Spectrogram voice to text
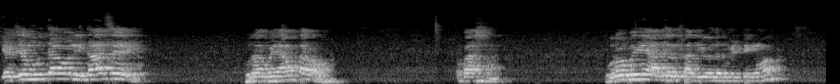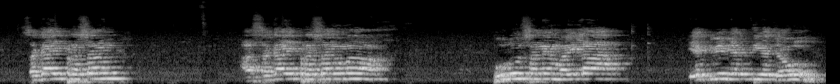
કે જે મુદ્દાઓ લીધા છે, ભૂરાભાઈ આવતા રહો. તપાસમાં ભૂરોભાઈ હાજર હતા દિયોદર મીટિંગમાં સગાઈ પ્રસંગ, આ સગાઈ પ્રસંગમાં પુરુષ અને મહિલા એકવી વ્યક્તિએ જવું,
